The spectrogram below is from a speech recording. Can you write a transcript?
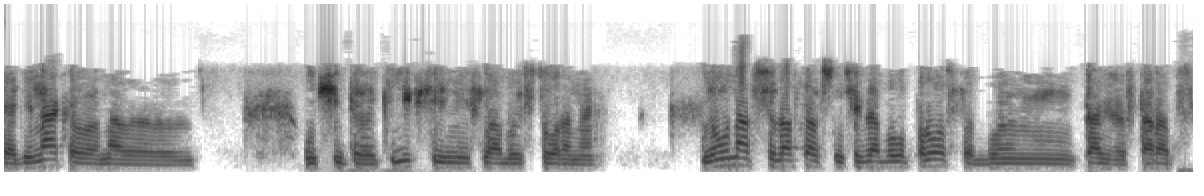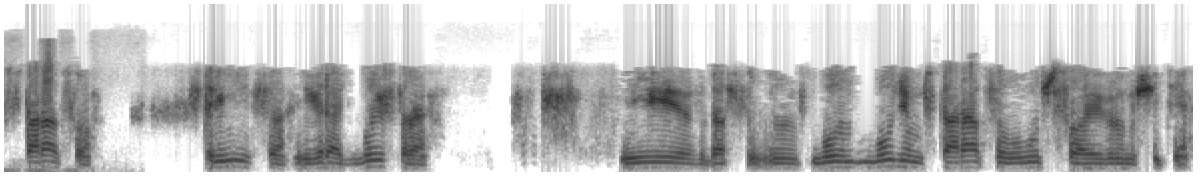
одинаково, надо учитывать их сильные и слабые стороны. Ну, у нас все достаточно всегда было просто. Будем также стараться, стараться стремиться играть быстро. И будем стараться улучшить свою игру на щите,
